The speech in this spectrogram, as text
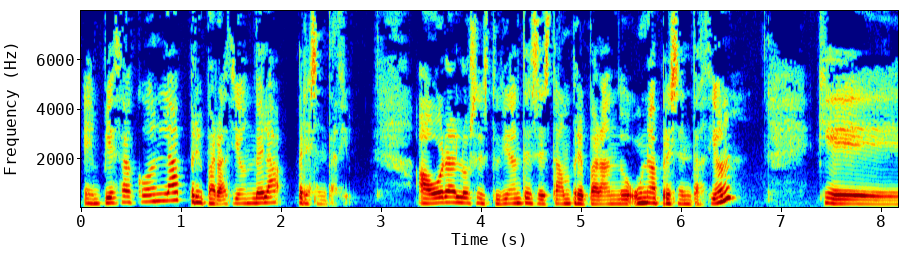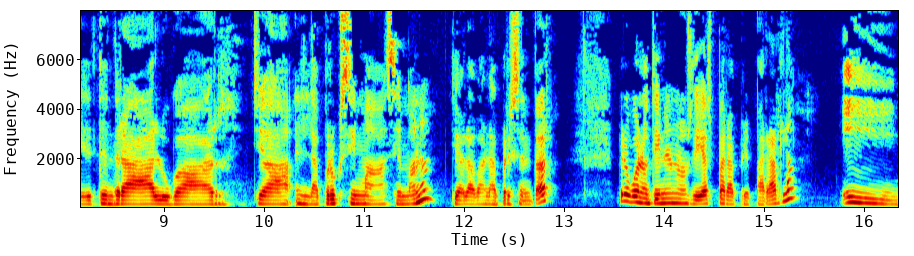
empieza con la preparación de la presentación. Ahora los estudiantes están preparando una presentación que tendrá lugar ya en la próxima semana, ya la van a presentar. Pero bueno, tienen unos días para prepararla. Y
